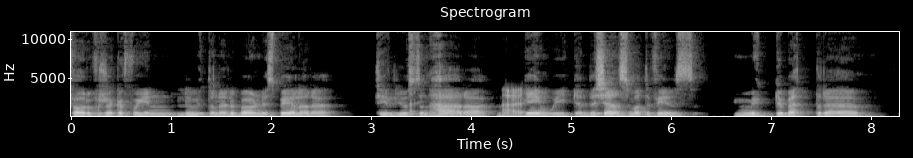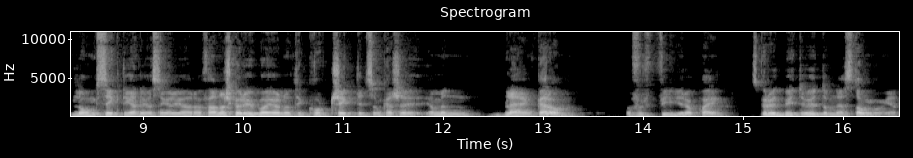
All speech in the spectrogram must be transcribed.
för att försöka få in Luton eller Burnley-spelare till just den här eh, Nej. gameweeken. Det känns som att det finns mycket bättre långsiktiga lösningar att göra. För annars ska du ju bara göra någonting kortsiktigt som kanske ja, men, blankar dem och får fyra poäng. Ska du byta ut dem nästa omgång igen?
